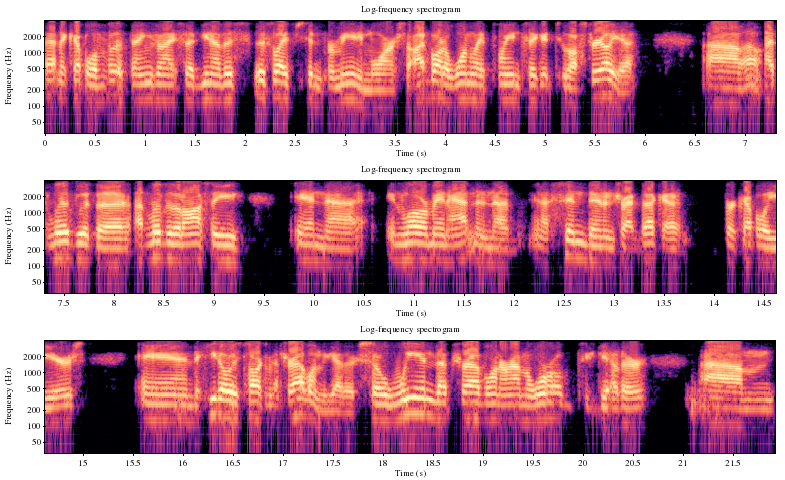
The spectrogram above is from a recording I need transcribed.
that and a couple of other things. And I said, you know, this this life just isn't for me anymore. So I bought a one way plane ticket to Australia Um, wow. I'd lived with a I'd lived with an Aussie in uh, in Lower Manhattan in a in a sin bin in Tribeca for a couple of years, and he'd always talk about traveling together. So we ended up traveling around the world together. Um,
